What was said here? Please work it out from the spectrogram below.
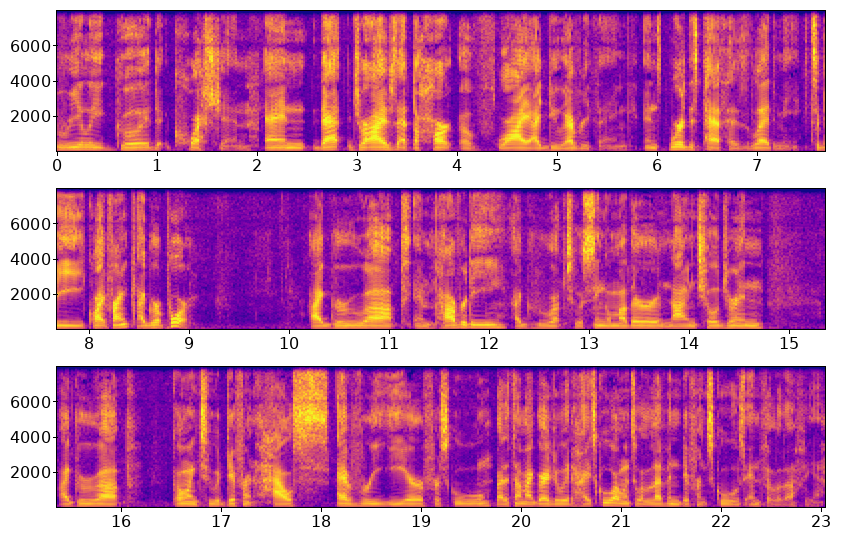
really good question. And that drives at the heart of why I do everything and where this path has led me. To be quite frank, I grew up poor. I grew up in poverty. I grew up to a single mother, nine children. I grew up going to a different house every year for school. By the time I graduated high school, I went to 11 different schools in Philadelphia.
